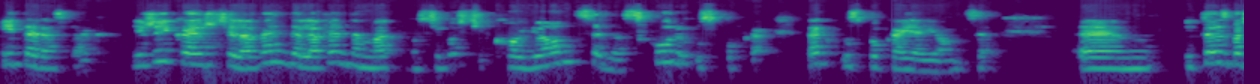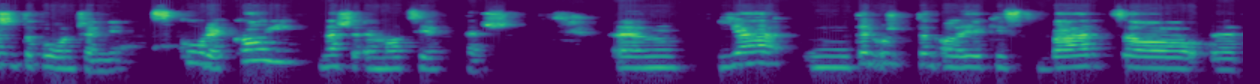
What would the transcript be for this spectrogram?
I teraz tak, jeżeli kojarzycie lawendę, lawenda ma właściwości kojące dla skóry, uspoka tak uspokajające. I to jest właśnie to połączenie. Skórę koi, nasze emocje też. Ja, mm, ten, ten olejek jest bardzo e,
